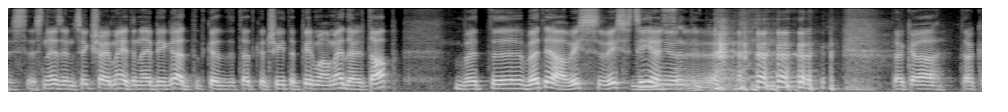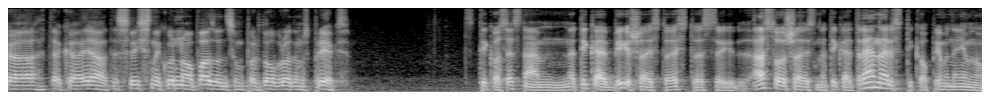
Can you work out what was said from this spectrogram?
Es, es nezinu, cik šai meitenei bija gadi, tad, kad, tad, kad šī pirmā medaļa tapta. Bet, eh, bet jā, viss, viss cieņa. Un, tā kā, tā kā, tā kā, jā, tas viss nekur nav pazudis, un par to, protams, prieks. Tikko secinājām, ne tikai bijušais, tu esi, tu esi esošais, ne tikai treneris, tikko pieminējām no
